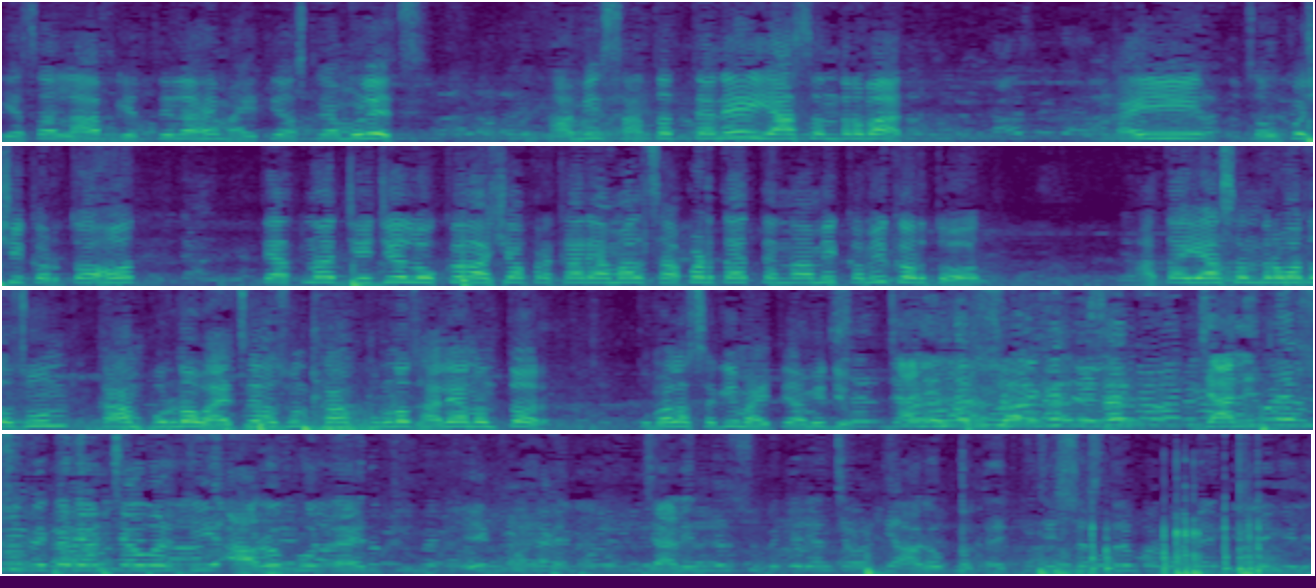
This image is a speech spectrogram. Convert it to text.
याचा लाभ घेतलेला आहे माहिती असल्यामुळेच आम्ही सातत्याने या संदर्भात काही चौकशी करतो आहोत. त्यातनं जे जे लोक अशा प्रकारे आम्हाला सापडतात त्यांना आम्ही कमी करतो आहोत. आता या संदर्भात अजून काम पूर्ण व्हायचं अजून काम पूर्ण झाल्यानंतर तुम्हाला सगळी माहिती आम्ही देऊ. जालिंदर सुपेकर यांच्यावरती आरोप होत आहेत. एक जालिंदर सुपेकर यांच्यावरती आरोप होत आहेत की जे शस्त्र परवाने दिले गेले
